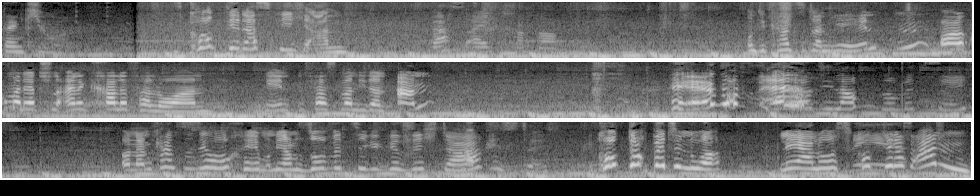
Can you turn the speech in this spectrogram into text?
Thank you. Guck dir das Viech an. Was ein Kracher. Und die kannst du dann hier hinten. Oh, guck mal, der hat schon eine Kralle verloren. Hier hinten fasst man die dann an. Hey, die laufen so witzig. Und dann kannst du sie hochheben und die haben so witzige Gesichter. Verpiss dich. Guck doch bitte nur. Lea, los, guck dir das an.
